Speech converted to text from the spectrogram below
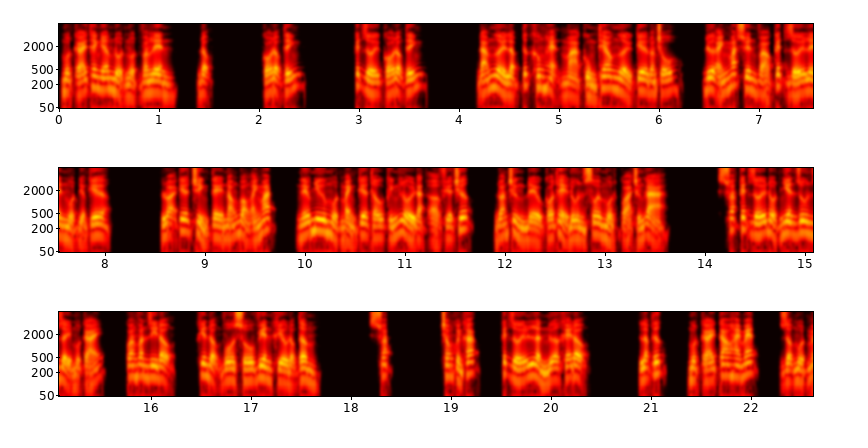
một cái thanh âm đột ngột vang lên, động. Có động tĩnh. Kết giới có động tĩnh. Đám người lập tức không hẹn mà cùng theo người kia đón chỗ, đưa ánh mắt xuyên vào kết giới lên một điểm kia. Loại kia chỉnh tề nóng bỏng ánh mắt, nếu như một mảnh kia thấu kính lồi đặt ở phía trước đoán chừng đều có thể đun sôi một quả trứng gà. Xoát kết giới đột nhiên run rẩy một cái, Quang văn di động, khiên động vô số viên khiêu động tâm. Xoát. Trong khoảnh khắc, kết giới lần nữa khé động. Lập tức, một cái cao hai m rộng một m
